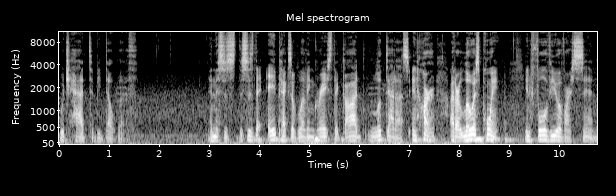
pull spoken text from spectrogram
which had to be dealt with. And this is this is the apex of loving grace that God looked at us in our at our lowest point, in full view of our sin,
